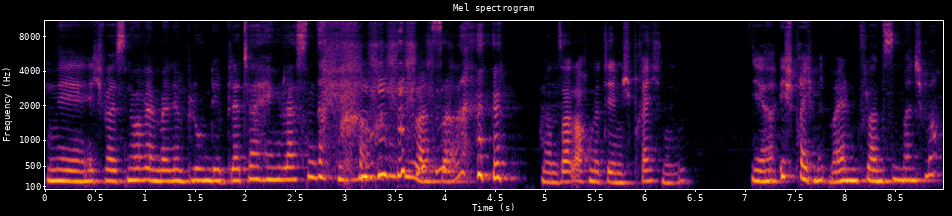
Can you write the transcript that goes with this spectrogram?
Nee, ich weiß nur, wenn meine Blumen die Blätter hängen lassen, dann brauchen sie Wasser. Man soll auch mit denen sprechen. Ja, ich spreche mit meinen Pflanzen manchmal.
